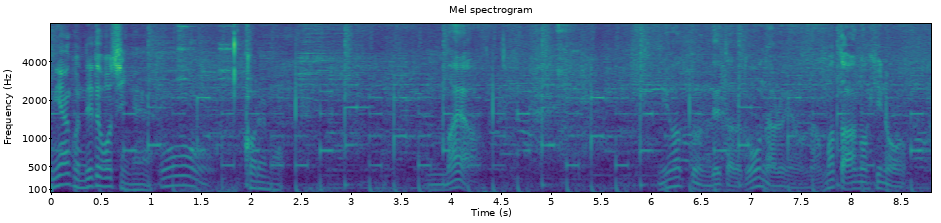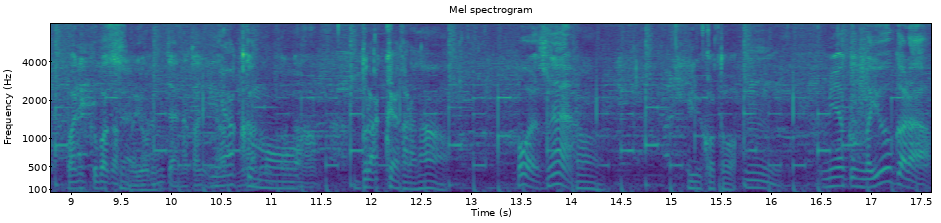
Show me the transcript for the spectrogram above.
宮君出てほしいね。うん。これも。まや。美和君出たらどうなるんやろな。またあの日のパニックバカンスの夜みたいな感じになる宮君もな。るのかブラックやからなな。そうですね。うん。いうこと。うん美和君が言うから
